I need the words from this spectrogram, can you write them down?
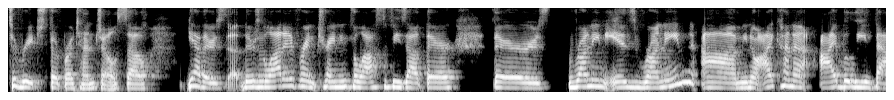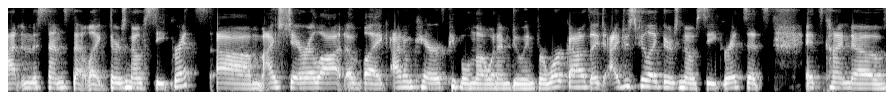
to reach their potential. So yeah, there's there's a lot of different training philosophies out there. There's running is running. Um, you know, I kind of I believe that in the sense that like there's no secrets. Um, I share a lot of like I don't care if people know what I'm doing for workouts. I, I just feel like there's no secrets. It's it's kind of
